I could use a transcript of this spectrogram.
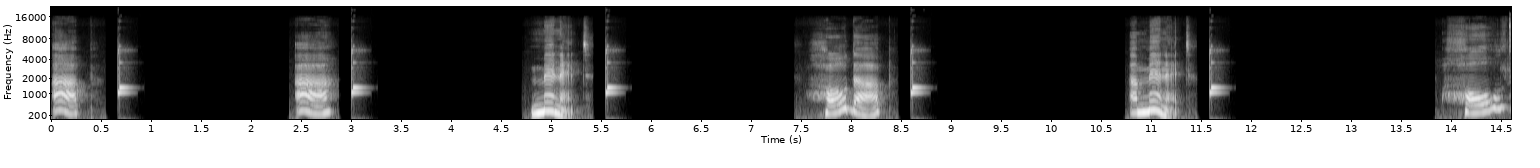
up a minute. Hold up a minute. Hold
